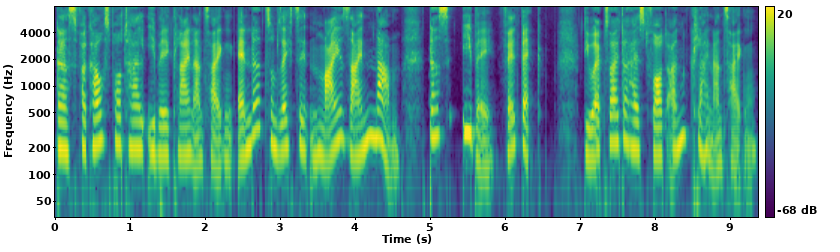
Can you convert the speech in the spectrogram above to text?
Das Verkaufsportal eBay Kleinanzeigen ändert zum 16. Mai seinen Namen. Das eBay fällt weg. Die Webseite heißt fortan Kleinanzeigen.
